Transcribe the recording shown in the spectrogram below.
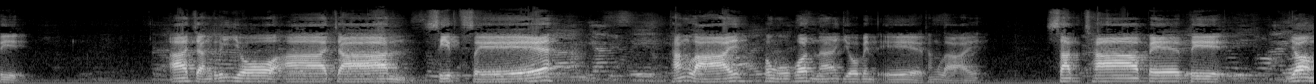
ติ อาจังริโย อาจารย์ สิทเส ทั้งหลายพระหูพจน์นะ โยเป็นเอ ทั้งหลาย สัจชาเปติ ย่อม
